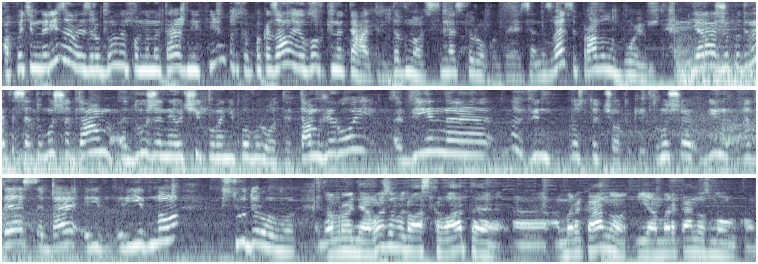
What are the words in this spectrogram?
а потім нарізали і зробили повнометражний фільм. пок- Показали його в кінотеатрі давно, з 17 року, здається. Називається Правило бою. Я раджу подивитися, тому що там дуже неочікувані повороти. Там герой він, е, ну, він просто чіткий, тому що він веде себе рів- рівно всю дорогу. Доброго дня, можна, будь ласка, лати е, американо і американо з молоком.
